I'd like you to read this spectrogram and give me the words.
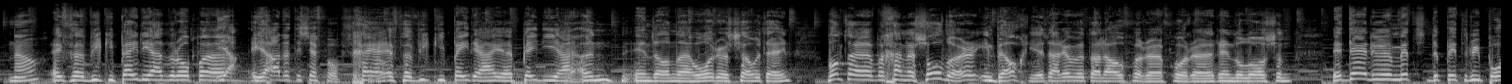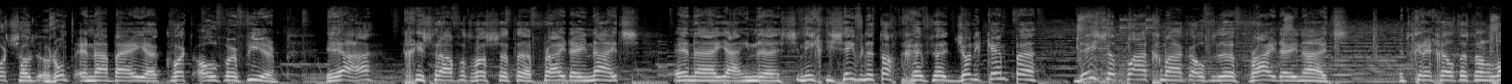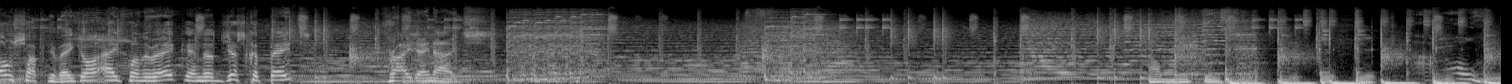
Nou? even Wikipedia erop. ja, ik ga dat eens even opzoeken. Ga je even Wikipedia pedia een en dan horen we het zo meteen. Want we gaan naar Zolder in België. Daar hebben we het dan over voor uh, Rendel Lawson. Het derde uur met de Pit Report zo rond en nabij eh, kwart over vier. Ja, gisteravond was het eh, Friday Nights. En eh, ja, in de 1987 heeft Johnny eh, deze plaat gemaakt over de Friday Nights. Toen kreeg altijd een loonzakje, weet je wel, eind van de week. En dat just gepaid Friday Nights. oh.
